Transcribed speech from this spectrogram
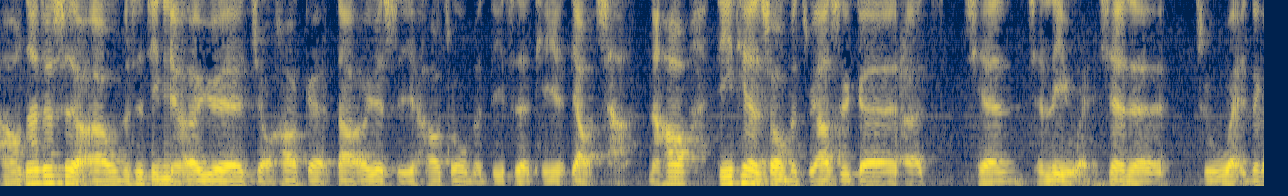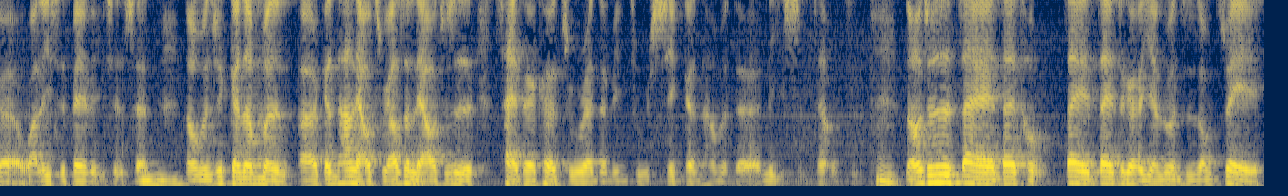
好，那就是呃，我们是今年二月九号跟到二月十一号做我们第一次的田野调查。然后第一天的时候，我们主要是跟呃前前立委，现在的主委那个瓦利斯贝林先生，那、嗯、我们去跟他们呃跟他聊，主要是聊就是赛德克族人的民族性跟他们的历史这样子。嗯，然后就是在在同在在这个言论之中，最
